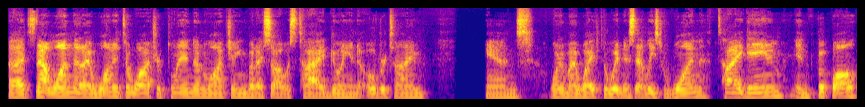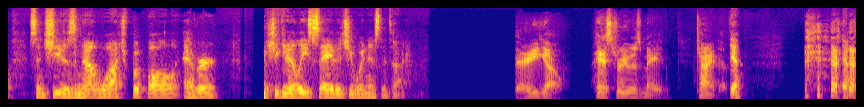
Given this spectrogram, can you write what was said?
Uh, it's not one that I wanted to watch or planned on watching, but I saw it was tied going into overtime, and wanted my wife to witness at least one tie game in football since she does not watch football ever. She can at least say that she witnessed the tie. There you go. History was made, kind of. Yeah. Yeah.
